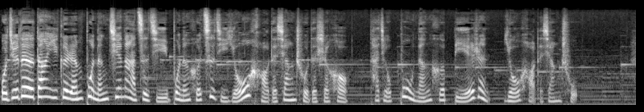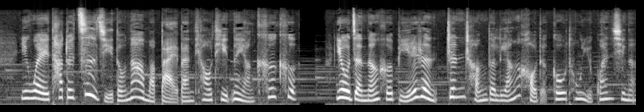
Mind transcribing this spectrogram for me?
我觉得，当一个人不能接纳自己，不能和自己友好的相处的时候，他就不能和别人友好的相处。因为他对自己都那么百般挑剔，那样苛刻，又怎能和别人真诚的、良好的沟通与关系呢？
